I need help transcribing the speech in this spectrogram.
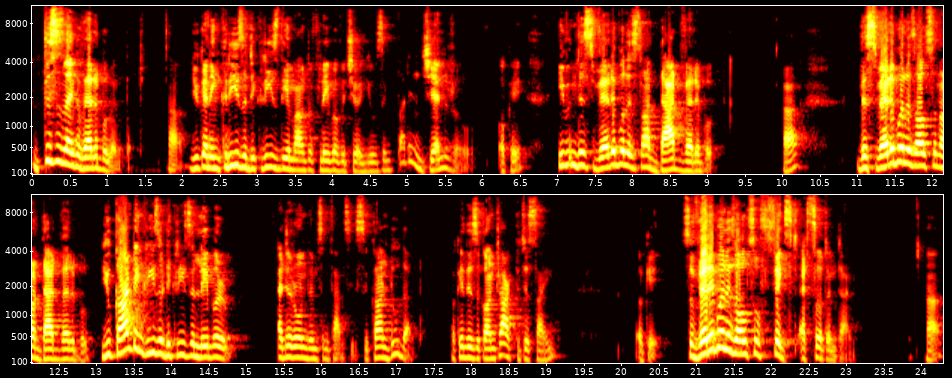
this is like a variable input. Uh, you can increase or decrease the amount of labor which you're using, but in general, okay, even this variable is not that variable. Huh? This variable is also not that variable. You can't increase or decrease the labor at your own whims and fancies. You can't do that. Okay, there's a contract which is signed. Okay, so variable is also fixed at certain time. Huh?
